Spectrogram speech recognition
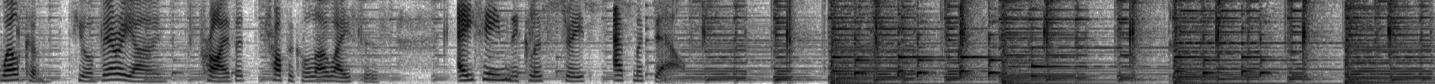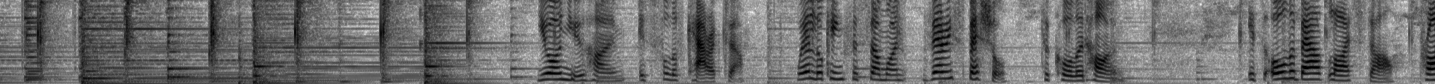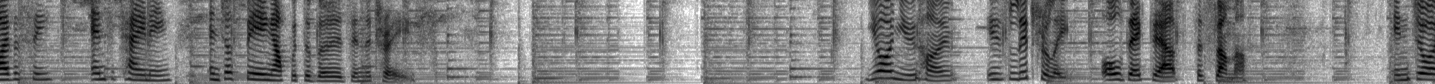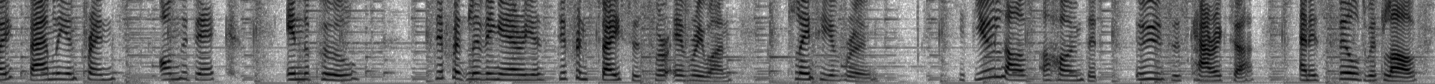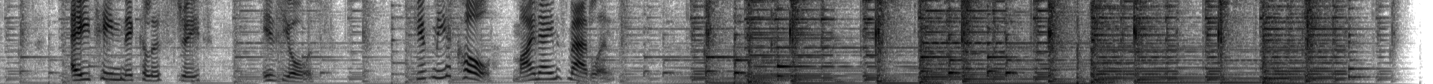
Welcome to your very own private tropical oasis, 18 Nicholas Street at McDowall. Your new home is full of character. We're looking for someone very special to call it home. It's all about lifestyle, privacy, entertaining and just being up with the birds in the trees. Your new home is literally all decked out for summer. Enjoy family and friends on the deck, in the pool, different living areas, different spaces for everyone, plenty of room. If you love a home that oozes character and is filled with love, 18 Nicholas Street is yours. Give me a call. My name's Madeline.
